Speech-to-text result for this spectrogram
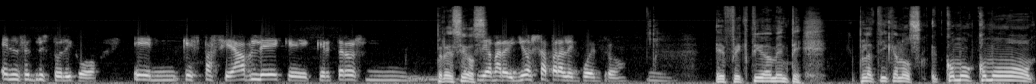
en el centro histórico, en que es paseable, que Querétaro es un- una maravillosa para el encuentro. Efectivamente. Platícanos, ¿cómo, ¿cómo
